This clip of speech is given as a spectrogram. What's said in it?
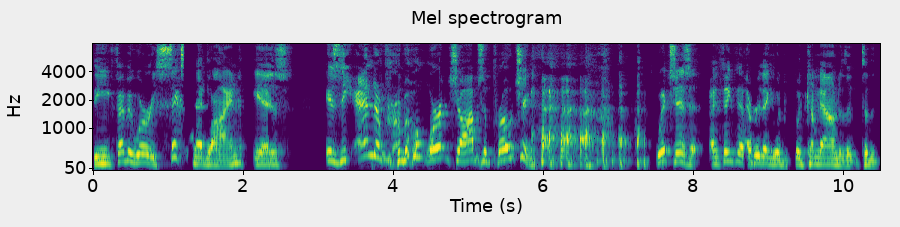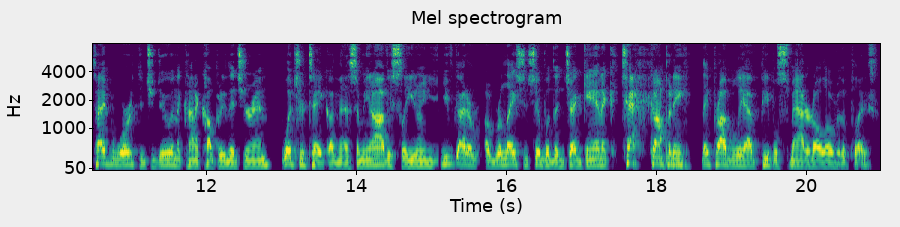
The February 6th headline is Is the end of remote work jobs approaching? Which is it? I think that everything would, would come down to the to the type of work that you do and the kind of company that you're in. What's your take on this? I mean, obviously, you know, you've got a, a relationship with a gigantic tech company. They probably have people smattered all over the place.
